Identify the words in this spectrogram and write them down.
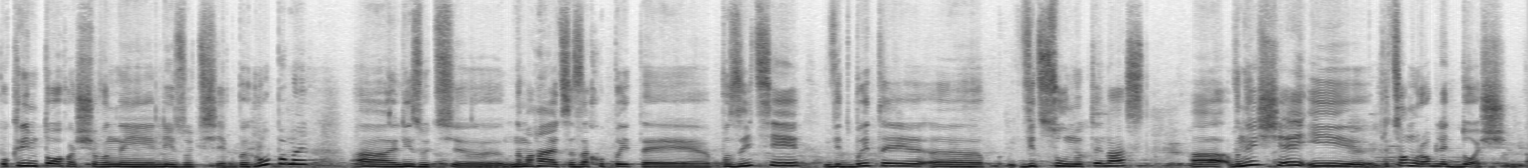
Окрім того, що вони лізуть якби групами, лізуть, е, намагаються захопити позиції, відбити, е, відсунути нас. Вони ще і при цьому роблять дощ е,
